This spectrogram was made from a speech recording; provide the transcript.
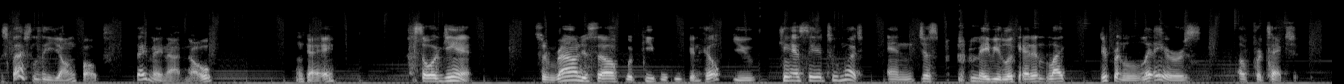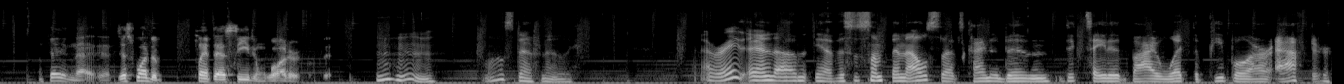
especially young folks, they may not know. Okay. So again, surround yourself with people who can help you. Can't say it too much, and just maybe look at it like different layers of protection. Okay, and I just wanted to plant that seed and water a bit. Mm-hmm. Most definitely. All right, and um, yeah, this is something else that's kind of been dictated by what the people are after.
